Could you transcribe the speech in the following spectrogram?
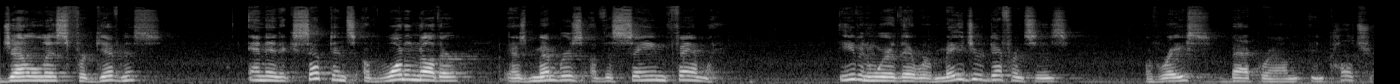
gentleness, forgiveness, and an acceptance of one another as members of the same family, even where there were major differences of race, background, and culture.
